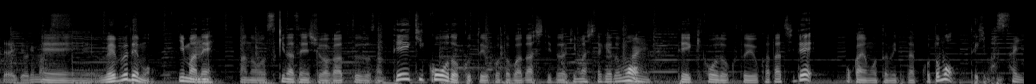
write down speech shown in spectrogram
ただいております。えーウェブでも今ね、あの好きな選手はガッツードさん定期購読という言葉を出していただきましたけども、はい定期購読という形でお買い求めいただくこともできます。はい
